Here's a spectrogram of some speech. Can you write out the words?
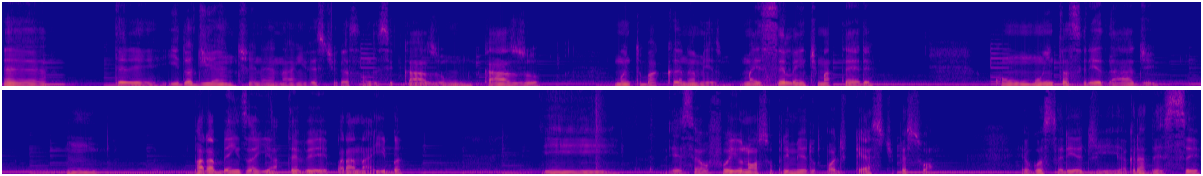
É, ter ido adiante né, na investigação desse caso. Um caso muito bacana mesmo. Uma excelente matéria, com muita seriedade. Hum, parabéns aí à TV Paranaíba. E esse é foi o nosso primeiro podcast, pessoal. Eu gostaria de agradecer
